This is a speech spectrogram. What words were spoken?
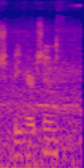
should be here soon.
